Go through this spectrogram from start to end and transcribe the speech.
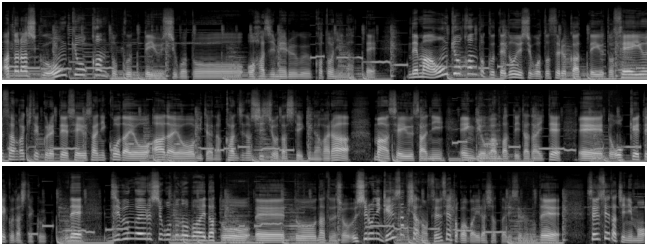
新しく音響監督っていう仕事を始めることになってでまあ音響監督ってどういう仕事するかっていうと声優さんが来てくれて声優さんにこうだよああだよみたいな感じの指示を出していきながらまあ声優さんに演技を頑張っていただいてえっ、と OK テイク出していく。で自分がやる仕事の場合だとえっ、となんて言うんでしょう後ろに原作者の先生とかがいらっしゃったりするので先生たちにも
